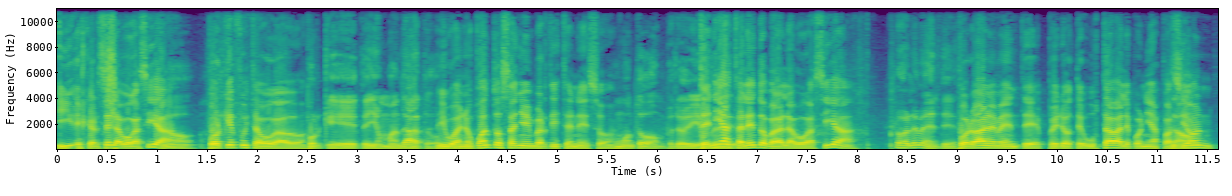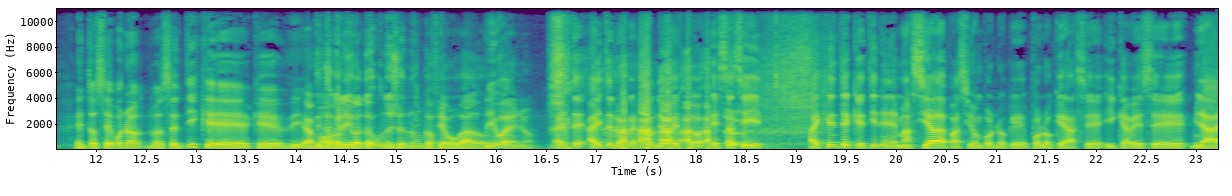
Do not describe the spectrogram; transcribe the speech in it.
¿Y ejercé la abogacía? No. ¿Por qué fuiste abogado? Porque tenía un mandato. y bueno, ¿cuántos años invertiste en eso? Un montón, pero. ¿Tenías pero- talento para la abogacía? Probablemente. Probablemente, pero ¿te gustaba, le ponías pasión? Entonces, vos no, no sentís que, que, digamos... Es lo que le digo a todo el mundo, yo nunca fui abogado. Y bueno, ahí te, ahí te lo respondió esto. Es así. Hay gente que tiene demasiada pasión por lo que, por lo que hace y que a veces, mira,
